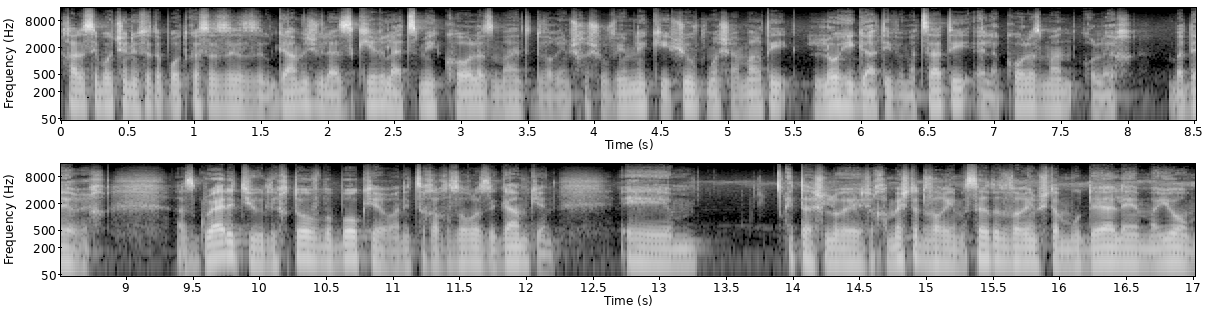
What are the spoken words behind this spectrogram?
אחת הסיבות שאני עושה את הפודקאסט הזה, זה גם בשביל להזכיר לעצמי כל הזמן את הדברים שחשובים לי, כי שוב, כמו שאמרתי, לא הגעתי ומצאתי, אלא כל הזמן הולך בדרך. אז gratitude, לכתוב בבוקר, אני צריך לחזור לזה גם כן. אמ, את השלו, חמשת הדברים, עשרת הדברים שאתה מודה עליהם היום,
